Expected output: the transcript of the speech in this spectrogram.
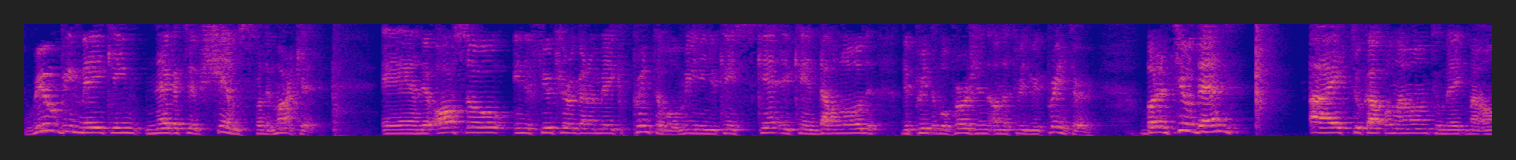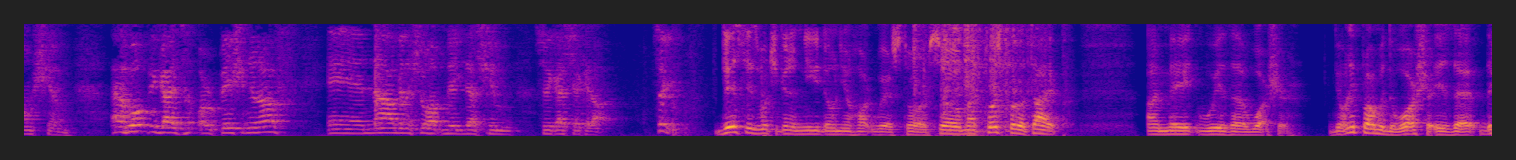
will be making negative shims for the market and they're also in the future going to make printable meaning you can scan you can download the printable version on a 3d printer. But until then i took up on my own to make my own shim. I hope you guys are patient enough and now i'm going to show up make that shim so you guys check it out. See this is what you're going to need on your hardware store. So my first prototype i made with a washer the only problem with the washer is that the,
